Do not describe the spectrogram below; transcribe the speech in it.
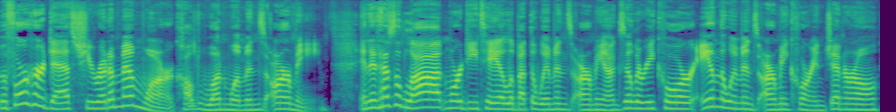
Before her death, she wrote a memoir called One Woman's Army, and it has a lot more detail about the Women's Army Auxiliary Corps and the Women's Army Corps in general,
